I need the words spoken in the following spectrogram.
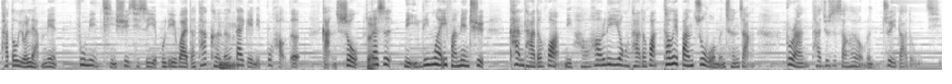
它都有两面，负面情绪其实也不例外的。它可能带给你不好的感受，但是你另外一方面去看它的话，你好好利用它的话，它会帮助我们成长。不然，它就是伤害我们最大的武器。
